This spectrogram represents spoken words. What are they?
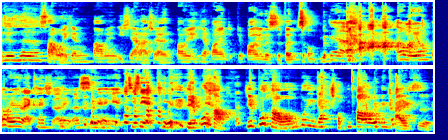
就是稍微这样抱怨一下啦，虽然抱怨一下，抱怨就抱怨了十分钟，对啊。然后我们用抱怨来开始，二零二四年也其实也挺 也不好，也不好，我们不应该从抱怨开始，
